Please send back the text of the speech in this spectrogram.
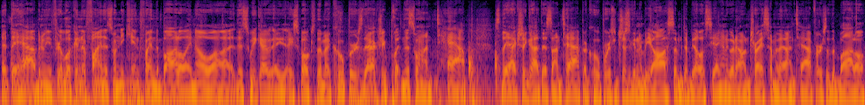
that they have. I mean, if you're looking to find this one, you can't find the bottle. I know uh, this week I, I, spoke to them at Cooper's. They're actually putting this one on tap. So they actually got this on tap at Cooper's, which is going to be awesome to be able to see. I'm going to go down and try some of that on tap versus the bottle.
